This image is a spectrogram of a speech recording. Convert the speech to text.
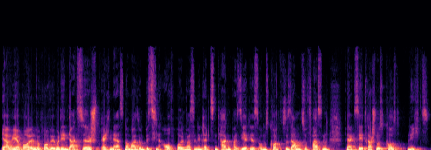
Ja, wir wollen, bevor wir über den DAX äh, sprechen, erst noch mal so ein bisschen aufrollen, was in den letzten Tagen passiert ist. Um es kurz zusammenzufassen, per Xetra Schlusskurs nichts.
